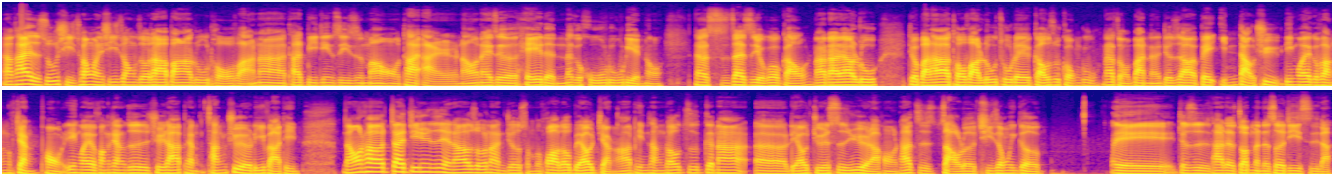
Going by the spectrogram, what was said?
那开始梳洗，穿完西装之后，他要帮她撸头发。那他毕竟是一只猫哦，太矮了。然后那这个黑人那个葫芦脸哦。那个实在是有够高，那他要撸，就把他的头发撸出了一个高速公路，那怎么办呢？就是要被引导去另外一个方向，哦，另外一个方向就是去他常常去的理发厅。然后他在进去之前，他就说：“那你就什么话都不要讲啊，平常都是跟他呃聊爵士乐啦。”吼，他只找了其中一个。诶、就是他的专门的设计师啦。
